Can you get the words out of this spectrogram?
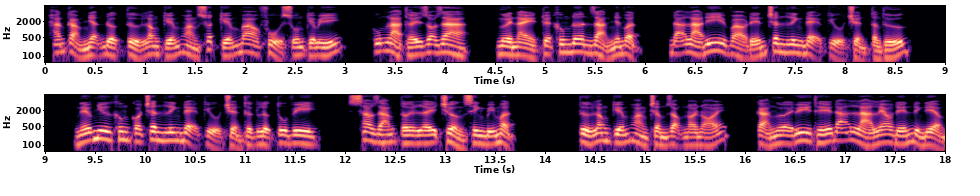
Hắn cảm nhận được tử long kiếm hoàng xuất kiếm bao phủ xuống kiếm ý, cũng là thấy rõ ra, người này tuyệt không đơn giản nhân vật, đã là đi vào đến chân linh đệ cửu chuyển tầng thứ. Nếu như không có chân linh đệ cửu chuyển thực lực tu vi, sao dám tới lấy trường sinh bí mật. Tử long kiếm hoàng trầm giọng nói nói, cả người uy thế đã là leo đến đỉnh điểm,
